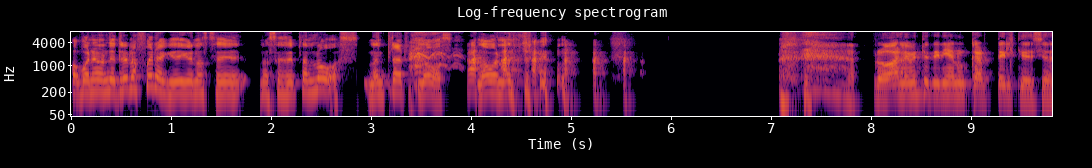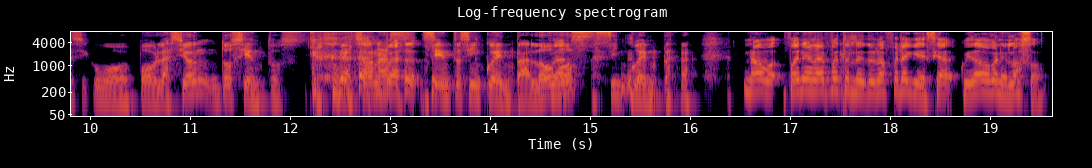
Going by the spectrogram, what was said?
O poner un letrero afuera que diga no se, no se aceptan lobos. No entrar, lobos. Lobos no entrar. Probablemente tenían un cartel que decía así como población 200, personas Claro. 150, lobos 50. No, podrían haber puesto el letrero afuera que decía cuidado con el oso.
